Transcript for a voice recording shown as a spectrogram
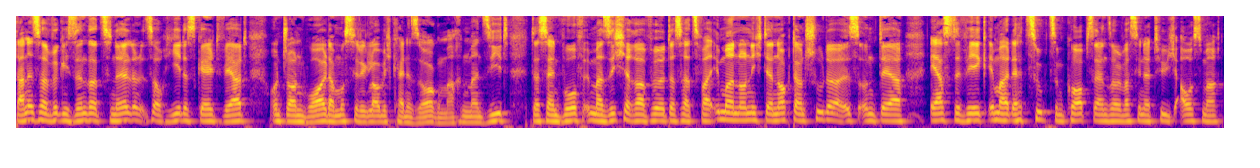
dann ist er wirklich sensationell und ist auch jedes Geld wert. Und John Wall, da musst du dir, glaube ich, keine Sorgen machen. Man sieht, dass sein Wurf immer sicherer wird, dass er zwar immer noch nicht der Knockdown-Shooter ist und der erste Weg immer der Zug zum Korb sein soll, was ihn natürlich ausmacht.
